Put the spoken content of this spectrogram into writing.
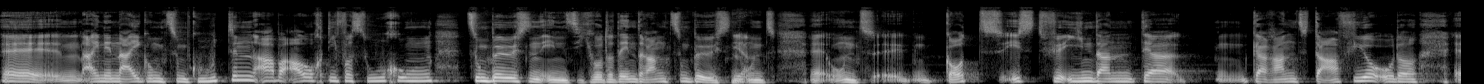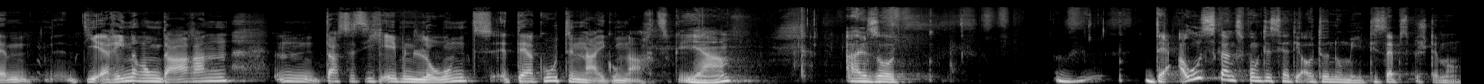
äh, eine Neigung zum Guten, aber auch die Versuchung zum Bösen in sich oder den Drang zum Bösen. Und, äh, und äh, Gott ist für ihn dann der Garant dafür oder ähm, die Erinnerung daran, dass es sich eben lohnt, der guten Neigung nachzugehen. Ja, also der Ausgangspunkt ist ja die Autonomie, die Selbstbestimmung,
